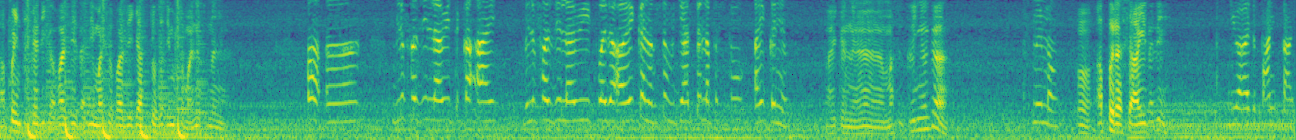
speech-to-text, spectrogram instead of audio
Apa yang terjadi kat Fazil tadi masa Fazil jatuh tadi macam mana sebenarnya? Oh, uh, bila Fazil lari dekat air, bila Fazil lari kepada air kan, lepas tu jatuh, lepas tu air kena. Air kena masuk telinga ke? Memang. Oh, apa rasa air tadi? Dia ada pantai.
